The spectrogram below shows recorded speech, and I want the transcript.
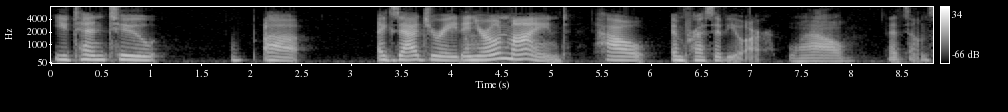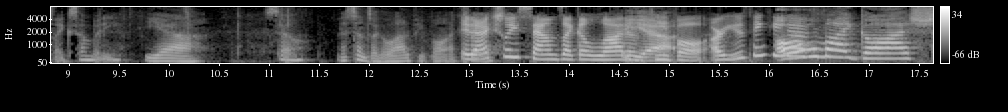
you tend to uh, exaggerate in your own mind how impressive you are. wow. That sounds like somebody. Yeah. So That sounds like a lot of people. Actually. it actually sounds like a lot of Yeah. people. Are you thinking Oh of? my gosh!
